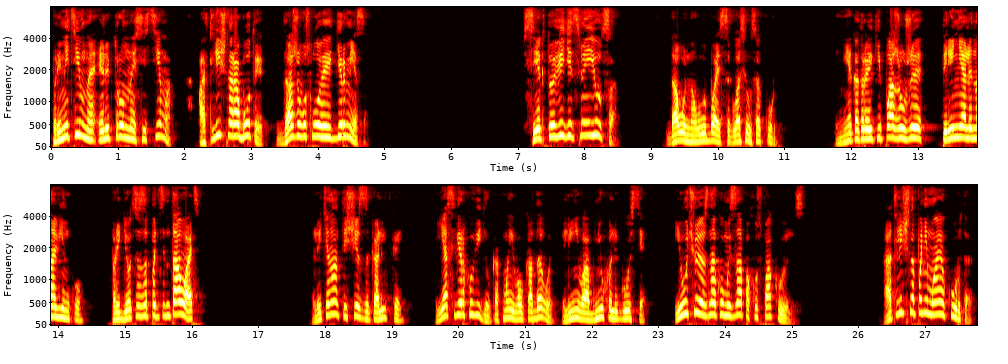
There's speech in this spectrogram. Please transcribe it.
примитивная электронная система отлично работает даже в условиях Гермеса. «Все, кто видит, смеются», — довольно улыбаясь, согласился Курт. «Некоторые экипажи уже переняли новинку. Придется запатентовать». Лейтенант исчез за калиткой. Я сверху видел, как мои волкодавы лениво обнюхали гостя и, учуя знакомый запах, успокоились. Отлично понимаю Курта.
